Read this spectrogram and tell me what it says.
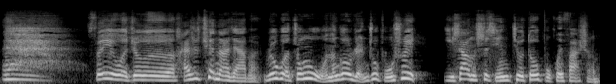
哎，所以我就还是劝大家吧，如果中午能够忍住不睡，以上的事情就都不会发生。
